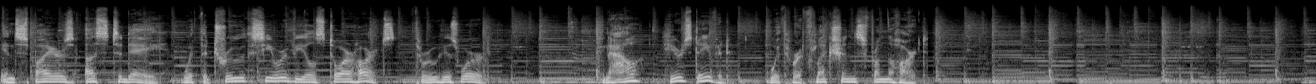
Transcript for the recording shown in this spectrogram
inspires us today with the truths he reveals to our hearts through his word. Now, here's David with Reflections from the Heart.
